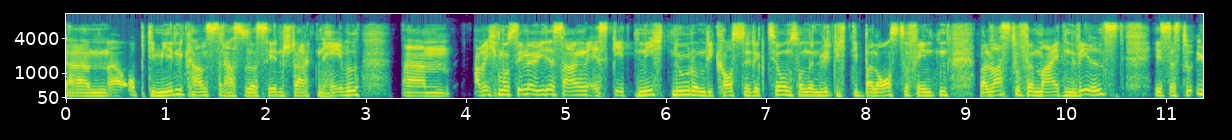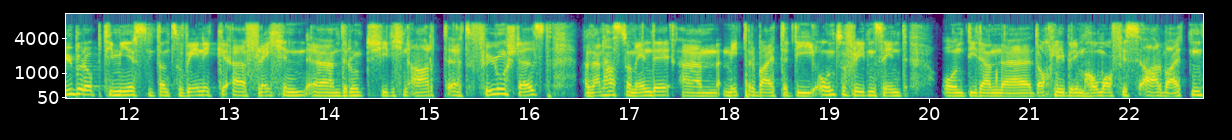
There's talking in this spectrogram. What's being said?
ähm, optimieren kannst, dann hast du da sehr einen starken Hebel. Ähm, aber ich muss immer wieder sagen, es geht nicht nur um die Kostenreduktion, sondern wirklich die Balance zu finden, weil was du vermeiden willst, ist, dass du überoptimierst und dann zu wenig äh, Flächen äh, der unterschiedlichen Art äh, zur Verfügung stellst, weil dann hast du am Ende ähm, Mitarbeiter, die unzufrieden sind und die dann äh, doch lieber im Homeoffice arbeiten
